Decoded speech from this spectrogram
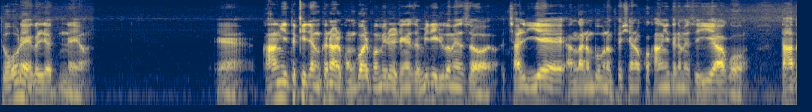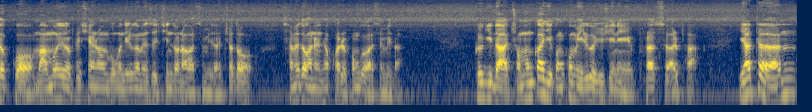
더 오래 걸렸네요. 예, 강의 듣기 전 그날 공부할 범위를 정해서 미리 읽으면서 잘 이해 안 가는 부분은 표시해놓고 강의 들으면서 이해하고 다 듣고 마무리로 표시해놓은 부분 읽으면서 진도 나갔습니다. 저도 3회도 가는 효과를 본 것 같습니다. 거기다 조문까지 꼼꼼히 읽어주시니 플러스 알파. 여하튼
